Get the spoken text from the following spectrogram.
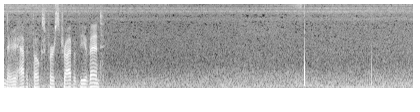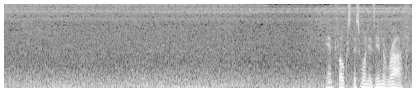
And there you have it, folks. First drive of the event. And folks, this one is in the rough.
